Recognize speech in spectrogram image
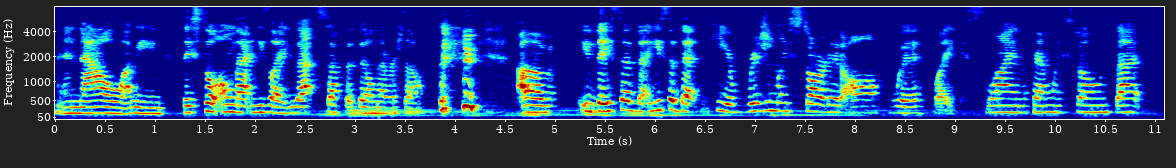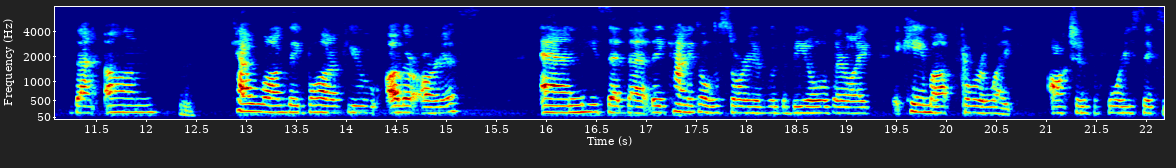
And now I mean they still own that. He's like that stuff that they'll never sell. Um, they said that he said that he originally started off with like Sly and the Family Stones that that um Hmm. catalog. They bought a few other artists and he said that they kind of told the story of with the Beatles they're like it came up for like auction for forty six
